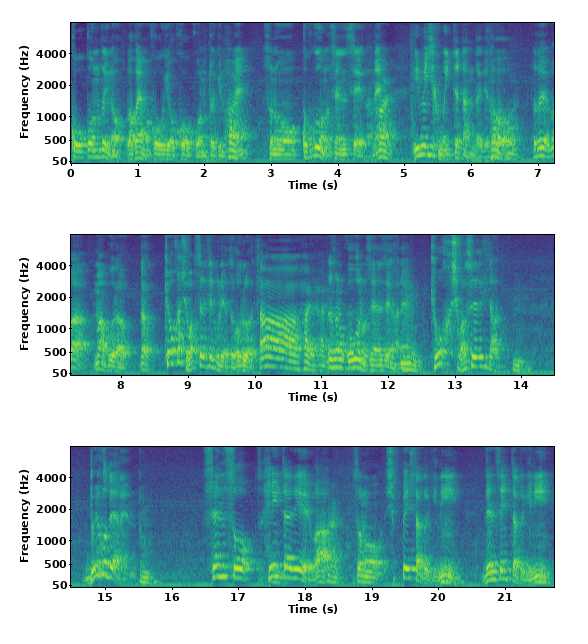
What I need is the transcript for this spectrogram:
高校の時の和歌山工業高校の時のね、はいその国語の先生がね、は意味軸も言ってたんだけど、は例えばまあ僕らだ教科書忘れてくるやつがおるわけ。ああはいはい。でその国語の先生がね、うん。教科書忘れてきた、どういうことやねんと、ん。戦争兵隊で言えば、はい。その出兵した時に、前線行った時に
